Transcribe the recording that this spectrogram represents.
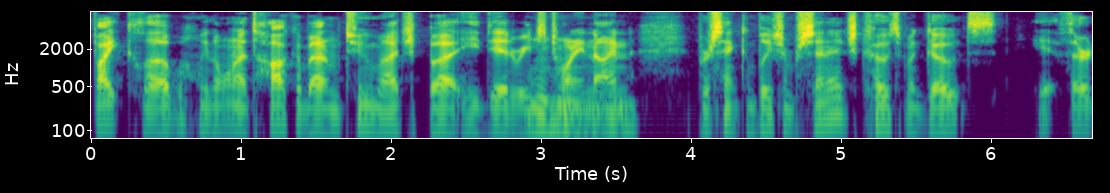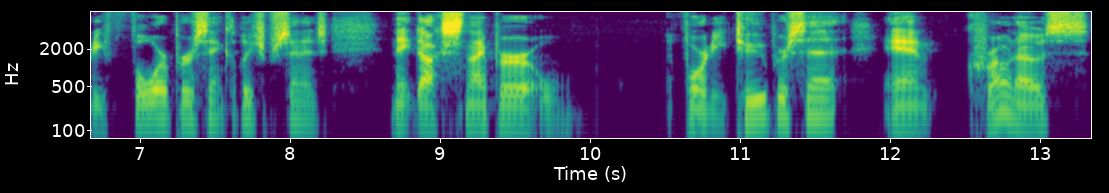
Fight Club. We don't want to talk about him too much, but he did reach 29% completion percentage. Coats McGoats hit 34% completion percentage. Nate Doc Sniper, 42%. And Kronos,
